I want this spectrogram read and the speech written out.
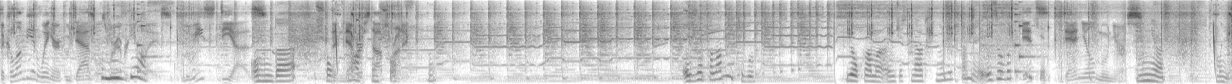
The Colombian winger who dazzles wherever he plays. Luis Diaz. Onun da şok The never stops running. Ezo falan mı ki bu? Yok ama öncesinde artık ne göstermiyor. It's ki. Daniel Munoz. Munoz. Munoz.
